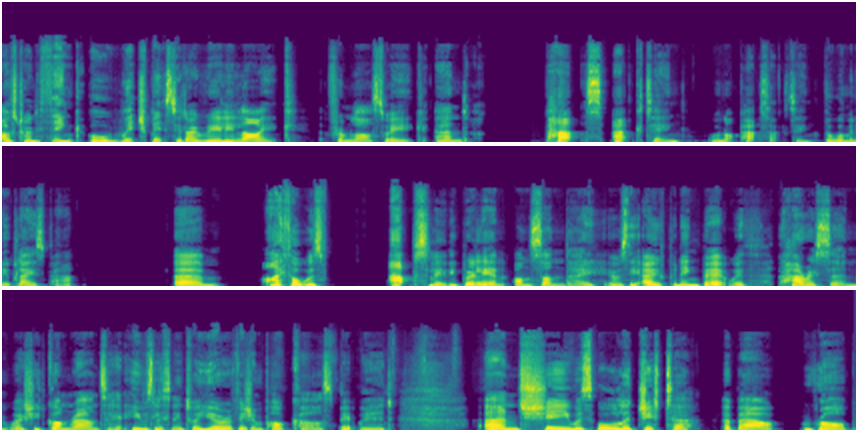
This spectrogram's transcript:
I was trying to think, oh, which bits did I really like from last week? And Pat's acting, well, not Pat's acting, the woman who plays Pat, um, I thought was absolutely brilliant on Sunday. It was the opening bit with Harrison where she'd gone round to he was listening to a Eurovision podcast, bit weird, and she was all a jitter about Rob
